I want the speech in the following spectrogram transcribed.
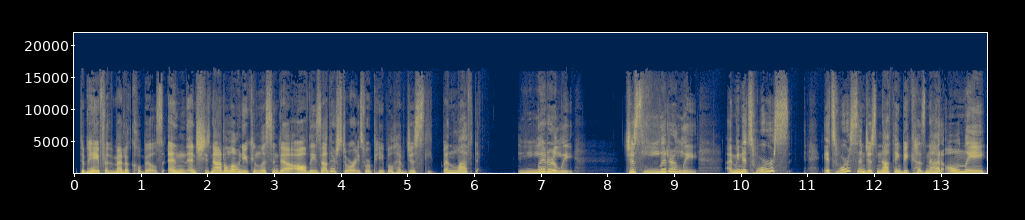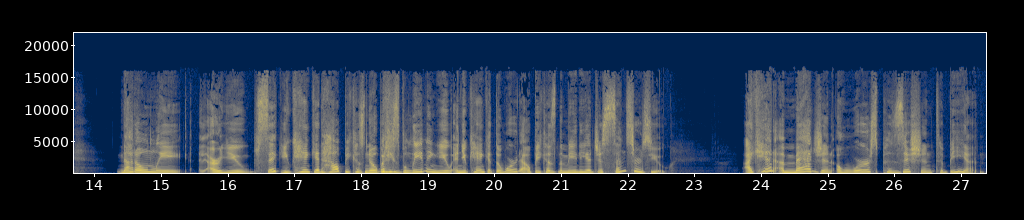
to pay for the medical bills. And and she's not alone. You can listen to all these other stories where people have just been left literally just literally. I mean it's worse it's worse than just nothing because not only not only are you sick, you can't get help because nobody's believing you and you can't get the word out because the media just censors you. I can't imagine a worse position to be in.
